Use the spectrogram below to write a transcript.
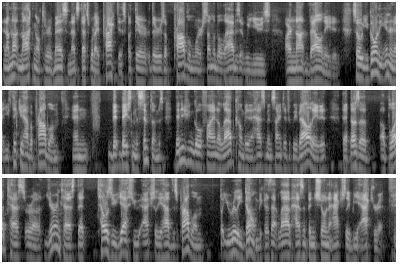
And I'm not knocking alternative medicine. That's that's what I practice. But there there's a problem where some of the labs that we use are not validated. So you go on the internet, you think you have a problem, and b- based on the symptoms, then you can go find a lab company that hasn't been scientifically validated that does a, a blood test or a urine test that tells you yes, you actually have this problem, but you really don't because that lab hasn't been shown to actually be accurate. Hmm.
